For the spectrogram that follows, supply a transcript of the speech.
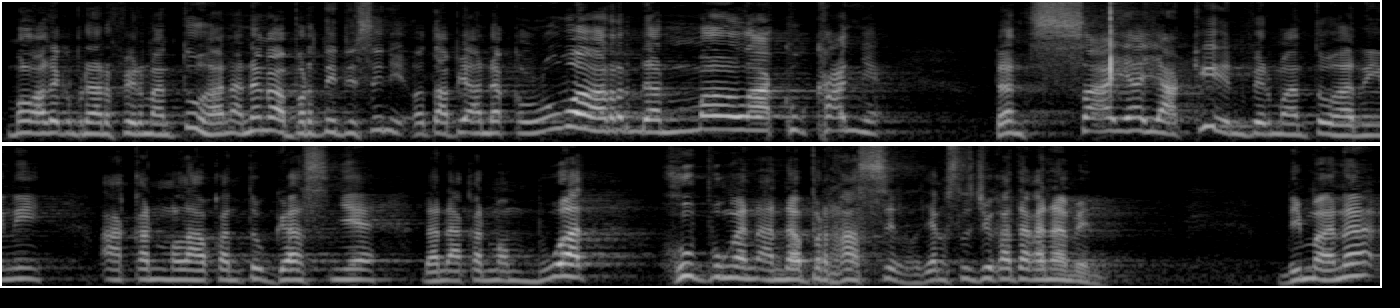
melalui kebenaran firman Tuhan, Anda nggak berhenti di sini, oh, tapi Anda keluar dan melakukannya. Dan saya yakin firman Tuhan ini akan melakukan tugasnya dan akan membuat hubungan Anda berhasil. Yang setuju katakan amin. Di mana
